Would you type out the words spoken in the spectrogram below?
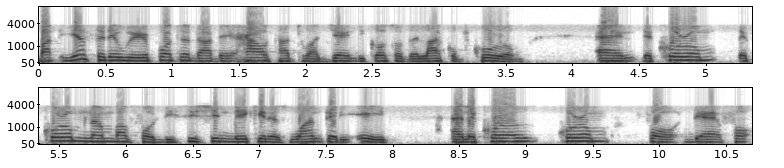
But yesterday we reported that the House had to adjourn because of the lack of quorum, and the quorum the quorum number for decision making is 138, and the quorum, for the for,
